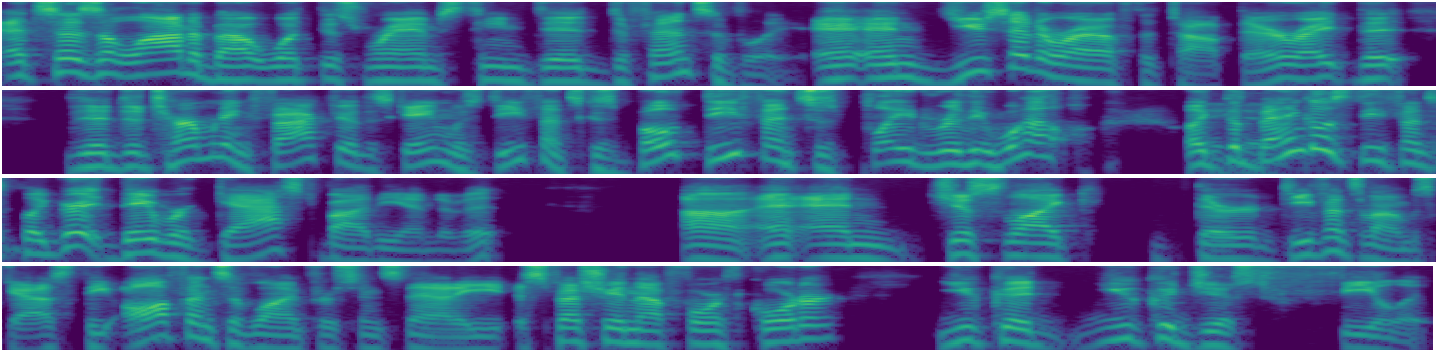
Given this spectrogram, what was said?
it says a lot about what this Rams team did defensively. And, and you said it right off the top there, right? That the determining factor of this game was defense because both defenses played really well. Like they the did. Bengals defense played great. They were gassed by the end of it. Uh, and, and, just like their defensive line was gassed, the offensive line for Cincinnati, especially in that fourth quarter, you could you could just feel it.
